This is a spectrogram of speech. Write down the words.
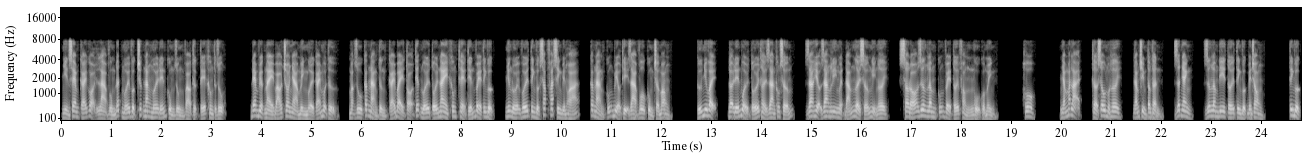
nhìn xem cái gọi là vùng đất mới vực chức năng mới đến cùng dùng vào thực tế không thực dụng. Đem việc này báo cho nhà mình mười cái muội tử, mặc dù các nàng từng cái bày tỏ tiếc nuối tối nay không thể tiến về tinh vực, nhưng đối với tinh vực sắp phát sinh biến hóa, các nàng cũng biểu thị ra vô cùng chờ mong. Cứ như vậy, đợi đến buổi tối thời gian không sớm, ra hiệu giang ly nguyệt đám người sớm nghỉ ngơi, sau đó dương lâm cũng về tới phòng ngủ của mình. Hô. Nhắm mắt lại, thở sâu một hơi đám chìm tâm thần, rất nhanh dương lâm đi tới tinh vực bên trong. Tinh vực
